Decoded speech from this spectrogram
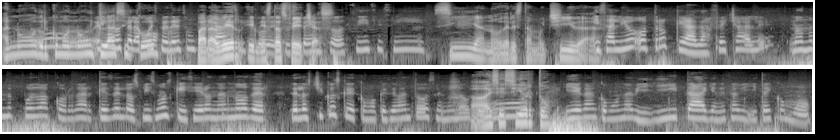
Ah, no, del como no, un Oh, no la clásico perder, es un para ver en estas fechas. Sí, sí, sí. Sí, Another está muy chida. Y salió otro que a la fecha, Ale, no, no me puedo acordar, que es de los mismos que hicieron Another. De los chicos que como que se van todos en un auto. Ay, sí es cierto. Y llegan como a una villita y en esa villita hay como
